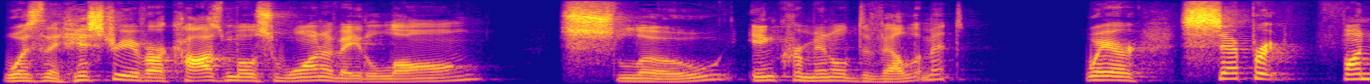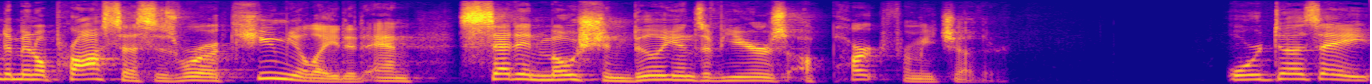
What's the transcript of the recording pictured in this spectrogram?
Was the history of our cosmos one of a long, slow, incremental development where separate fundamental processes were accumulated and set in motion billions of years apart from each other? Or does a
